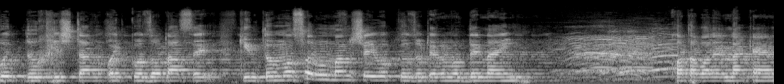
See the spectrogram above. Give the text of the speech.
বৌদ্ধ, খ্রিস্টান ঐক্য জোট আছে, কিন্তু মুসলমান সেই ঐক্য জোটের মধ্যে নাই। কথা বলেন না কেন?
